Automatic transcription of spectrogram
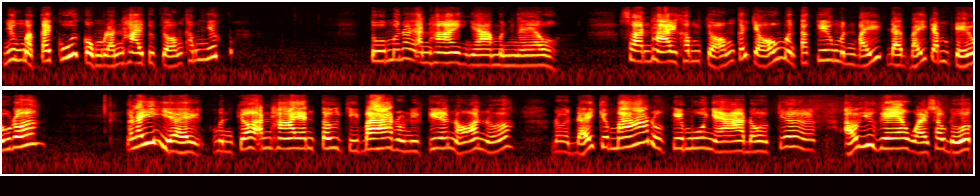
Nhưng mà cái cuối cùng là anh hai tôi chọn thống nhất. Tôi mới nói anh hai, nhà mình nghèo. Sao anh hai không chọn cái chỗ mình ta kêu mình bảy bảy trăm triệu đó? Lấy về, mình cho anh hai, anh tư, chị ba, rồi này kia nọ nữa. Rồi để cho má, rồi kia mua nhà rồi chứ ở dưới ghe hoài sao được?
